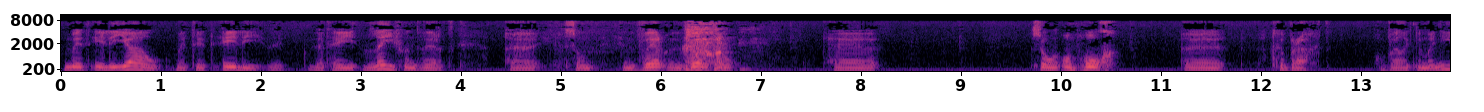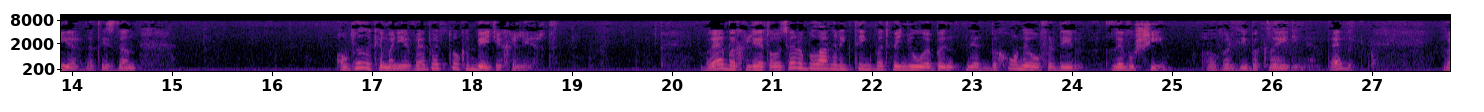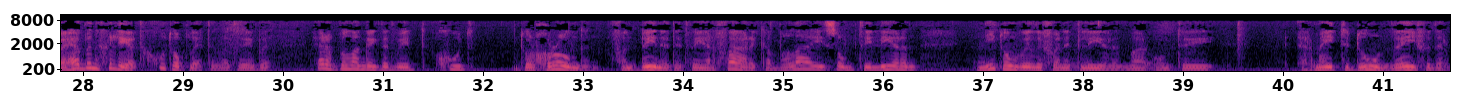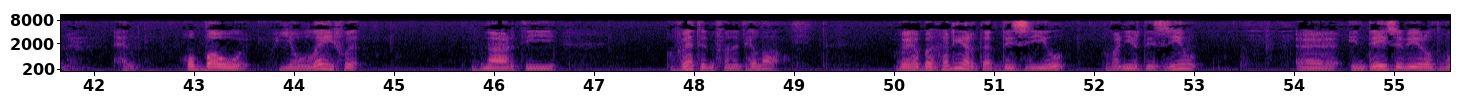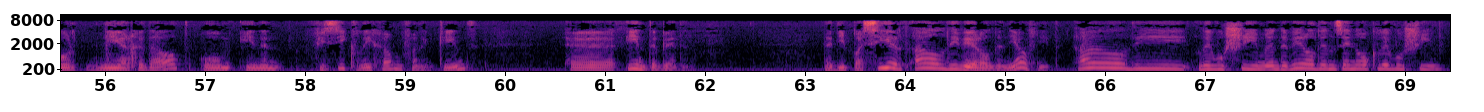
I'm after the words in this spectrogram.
met Eliau, met het Eli, dat hij levend werd, uh, zo'n wervel, uh, zo'n omhoog uh, gebracht. Op welke manier, dat is dan, op welke manier, we hebben het ook een beetje geleerd. We hebben geleerd, een zeer belangrijk ding wat we nu hebben net begonnen over die levushim, over die bekledingen. We hebben geleerd, goed opletten, wat we hebben, erg belangrijk dat we het goed doorgronden van binnen, dat we ervaren, Kabbalah is om te leren, niet omwille van het leren, maar om te, ermee te doen, leven ermee. En opbouwen jouw leven naar die wetten van het heelal we hebben geleerd dat de ziel, wanneer de ziel uh, in deze wereld wordt neergedaald om in een fysiek lichaam van een kind uh, in te bedden. dat die passeert al die werelden, ja of niet? Al die levushim, en de werelden zijn ook levushim.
